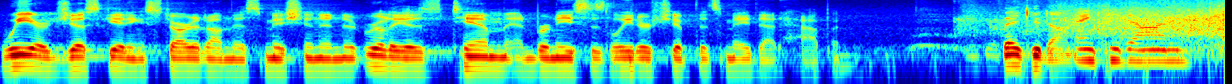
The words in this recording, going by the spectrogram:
we are just getting started on this mission, and it really is Tim and Bernice's leadership that's made that happen. Thank you, Don. Thank you, Don.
